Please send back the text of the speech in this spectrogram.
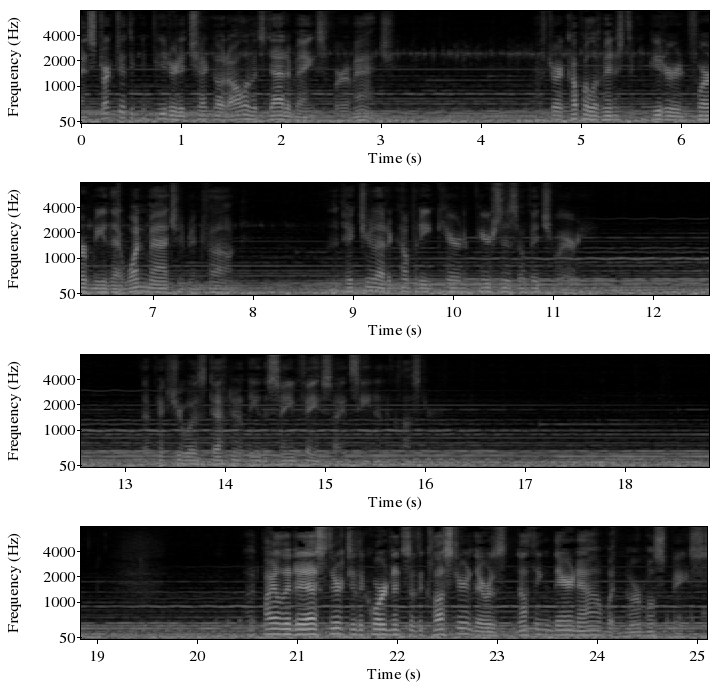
I instructed the computer to check out all of its databanks for a match. After a couple of minutes, the computer informed me that one match had been found the picture that accompanied Karen Pierce's obituary. That picture was definitely the same face I had seen in the cluster. I piloted Esther to the coordinates of the cluster. There was nothing there now but normal space.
